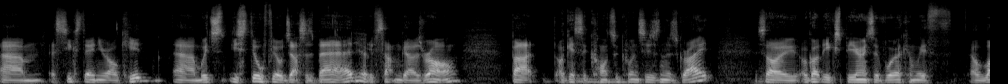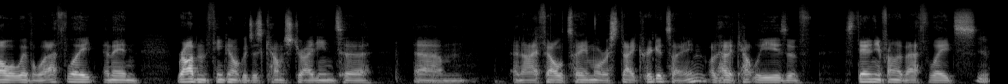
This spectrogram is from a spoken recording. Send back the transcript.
Um, a 16 year old kid, um, which you still feel just as bad yep. if something goes wrong but I guess the consequence isn't as great. So I got the experience of working with a lower level athlete, and then rather than thinking I could just come straight into um, an AFL team or a state cricket team, I'd had a couple of years of standing in front of athletes, yep.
